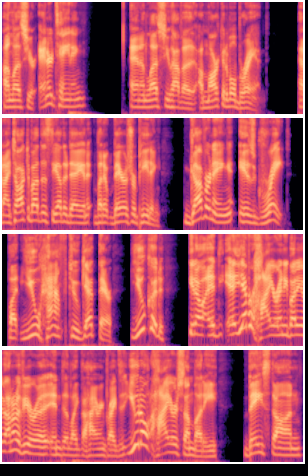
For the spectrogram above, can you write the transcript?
unless you're entertaining and unless you have a, a marketable brand. And I talked about this the other day, and but it bears repeating. Governing is great, but you have to get there. You could, you know, you ever hire anybody? I don't know if you're uh, into like the hiring practice. You don't hire somebody based on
